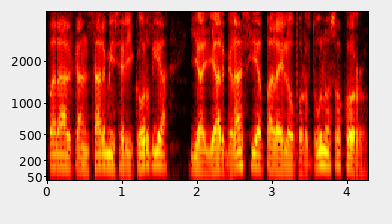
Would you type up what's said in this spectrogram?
para alcanzar misericordia y hallar gracia para el oportuno socorro.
